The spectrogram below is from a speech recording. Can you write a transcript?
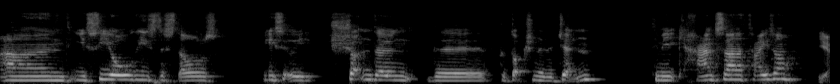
and you see all these distillers basically shutting down the production of the gin to make hand sanitizer. Yeah.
